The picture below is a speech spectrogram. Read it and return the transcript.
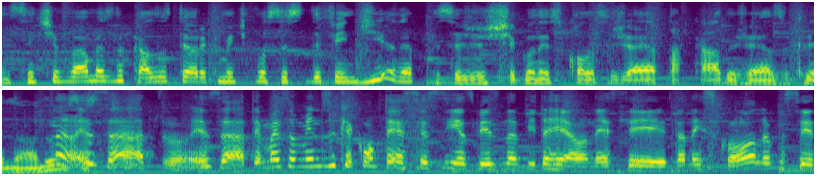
Incentivar, mas no caso, teoricamente, você se defendia, né? Porque você já chegou na escola, você já é atacado, já é azucrinado. Não, você... exato, exato. É mais ou menos o que acontece, assim, às vezes na vida real, né? Você tá na escola, você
